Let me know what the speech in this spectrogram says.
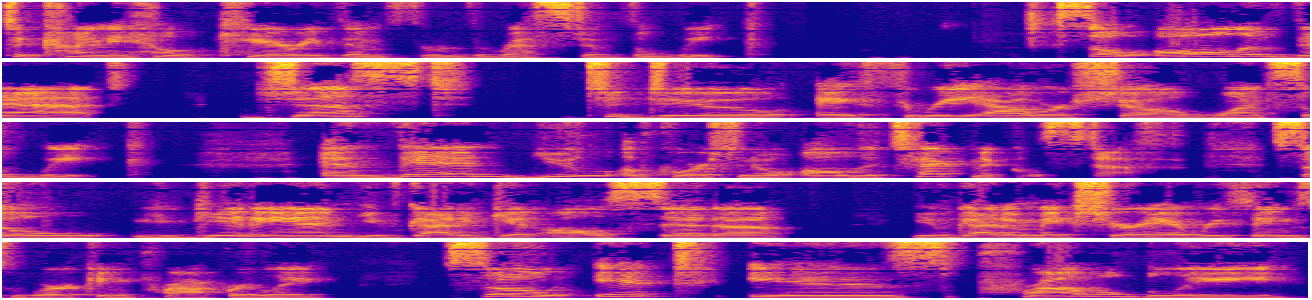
to kind of help carry them through the rest of the week. So all of that just to do a three hour show once a week. And then you, of course, know all the technical stuff. So you get in, you've got to get all set up. You've got to make sure everything's working properly. So it is probably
